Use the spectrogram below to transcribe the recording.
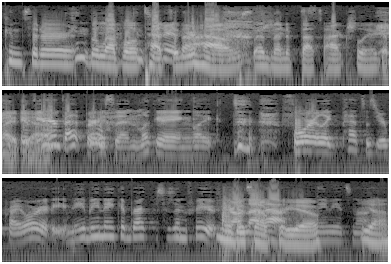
consider Con- the level of pets in your house, and then if that's actually a good idea. If you're a pet person looking like for like pets as your priority, maybe naked breakfast isn't for you. If Maybe you're on it's that not app, for you. maybe it's not. Yeah,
